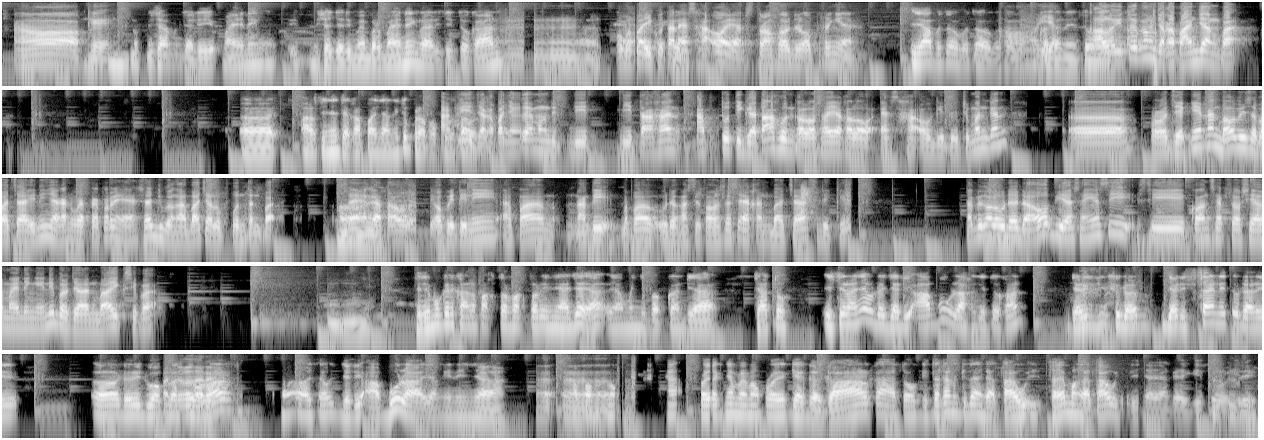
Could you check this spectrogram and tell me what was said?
Oh, oke. untuk bisa menjadi mining bisa jadi member mining lah di situ kan. Hmm. Oh, Bapak ikutan Ya. SHO ya, Strongholder Offering ya? Iya betul betul betul. Oh, Kaitan itu. Kalau itu emang jangka panjang, Pak. Eh, artinya jangka panjang itu berapa puluh Tapi tahun? jangka panjang itu emang di, di- ditahan up to tiga tahun kalau saya kalau SHO gitu. Cuman kan eh projectnya kan Bapak bisa baca ininya kan white papernya ya. Saya juga nggak baca loh punten Pak. Saya Heeh. nggak tahu di OPT ini apa nanti Bapak udah ngasih tahu saya, saya akan baca sedikit. Tapi kalau udah DAO biasanya sih si konsep social mining ini berjalan baik sih Pak. Hmm. Jadi mungkin karena faktor-faktor ini aja ya yang menyebabkan dia jatuh. Istilahnya udah jadi abu lah gitu kan. Jadi di- sudah jadi stand itu dari eh, dari 12 Dolar. Eh, jadi abu lah yang ininya. Apa memang proyeknya, proyeknya memang proyeknya gagal kah atau kita kan kita nggak tahu. Saya emang nggak tahu jadinya yang kayak gitu. Jadi.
